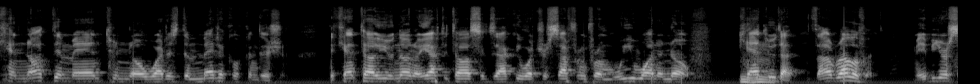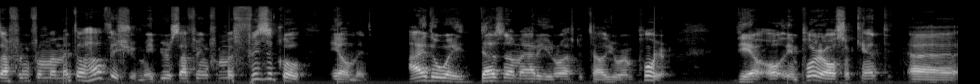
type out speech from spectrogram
cannot demand to know what is the medical condition. They can't tell you, no, no, you have to tell us exactly what you're suffering from. We want to know. Can't mm-hmm. do that. It's not relevant. Maybe you're suffering from a mental health issue. Maybe you're suffering from a physical ailment. Either way, it does not matter. You don't have to tell your employer the, employer also can't uh,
